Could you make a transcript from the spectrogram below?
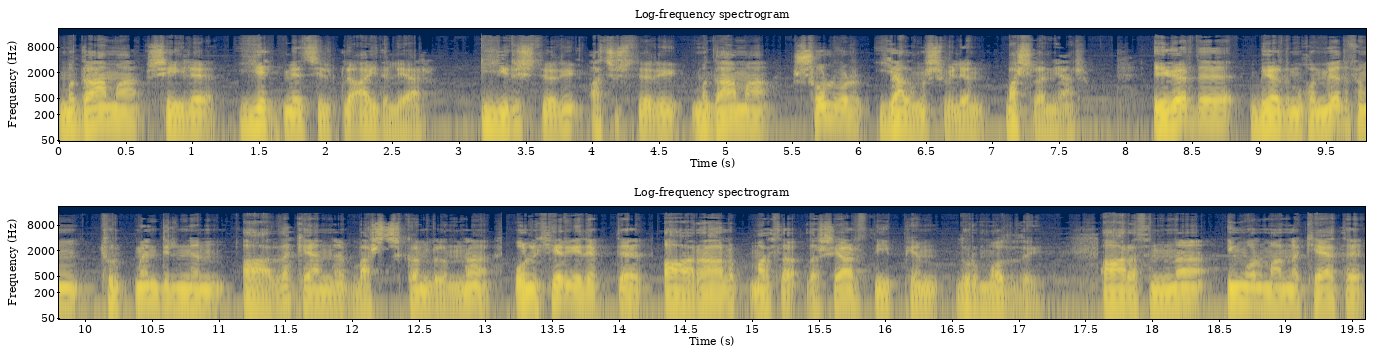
mydama şeýle ýetmezçilikli aýdylýar. Giriş sözi, açyş sözi mydama şol bir ýalňyş bilen başlanýar. Eger-de Berdimuhamedowyň türkmen dilinden azda-kände başy çykanlygynda, ol her gezekde ara alyp maslahatlaşýarys diýip hem durmazdy. Arasynda, iň bolmanda, käte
